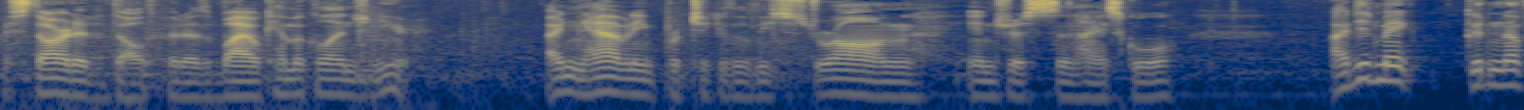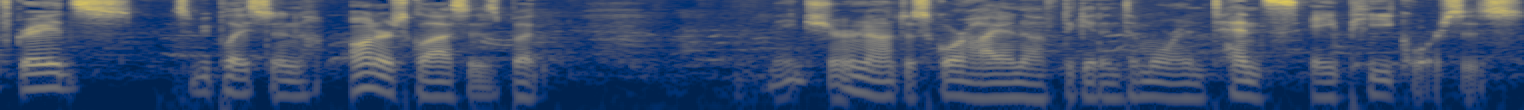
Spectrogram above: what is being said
I started adulthood as a biochemical engineer. I didn't have any particularly strong interests in high school. I did make good enough grades to be placed in honors classes, but made sure not to score high enough to get into more intense AP courses.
